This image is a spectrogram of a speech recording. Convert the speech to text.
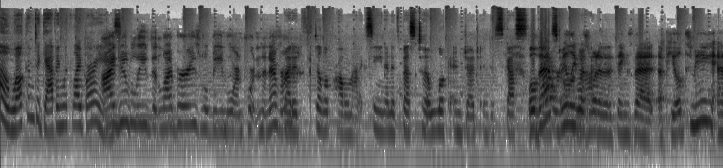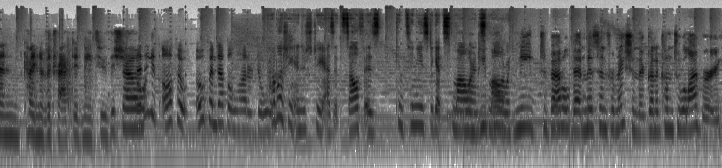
Hello, welcome to Gabbing with Librarians. I do believe that libraries will be more important than ever. But it's still a problematic scene, and it's best to look and judge and discuss. Well, that really was that. one of the things that appealed to me and kind of attracted me to the show. I think it's also opened up a lot of doors. publishing industry as itself is continues to get smaller when and people smaller with need to battle that misinformation, they're going to come to a library.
